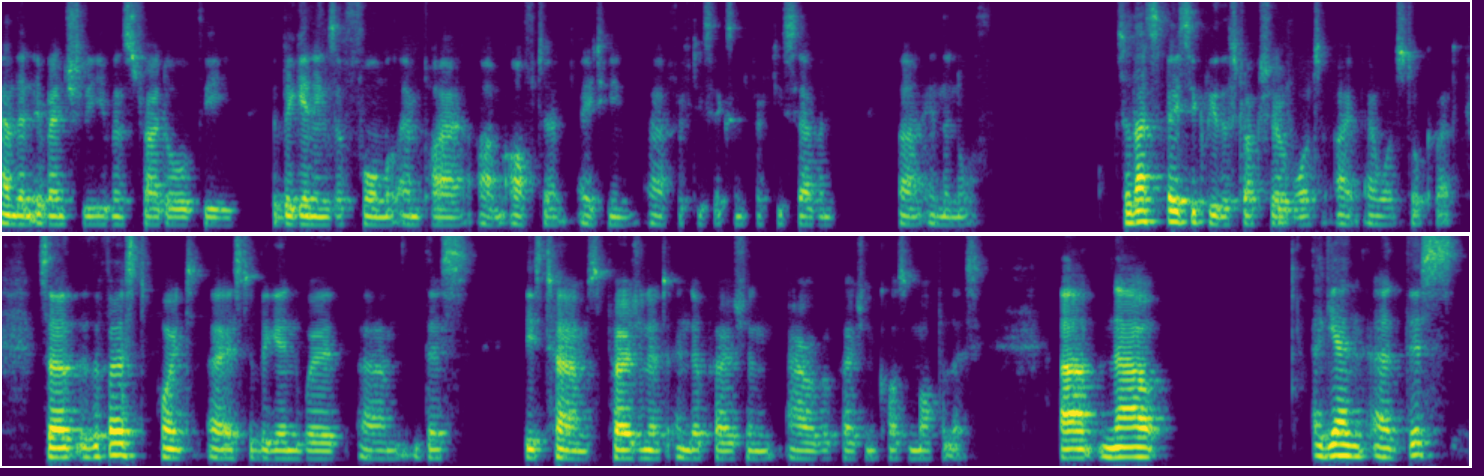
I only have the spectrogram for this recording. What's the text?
and then eventually even straddled the, the beginnings of formal empire um, after 1856 uh, and 57 uh, in the north. So that's basically the structure of what I, I want to talk about. So the first point uh, is to begin with um, this these terms, Persianate, Indo-Persian, Arabo-Persian cosmopolis. Uh, now, again, uh, this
